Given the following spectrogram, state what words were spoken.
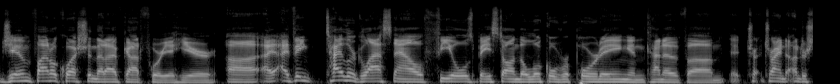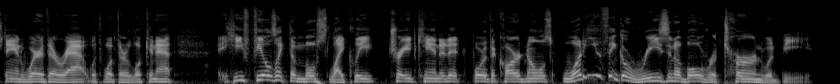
Jim, final question that I've got for you here. Uh, I, I, think Tyler Glasnow feels, based on the local reporting and kind of um, tr- trying to understand where they're at with what they're looking at, he feels like the most likely trade candidate for the Cardinals. What do you think a reasonable return would be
